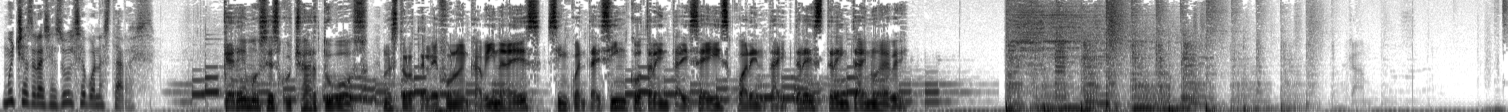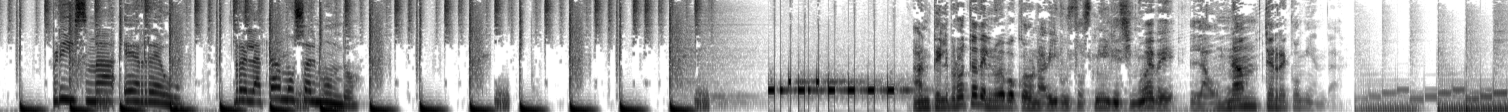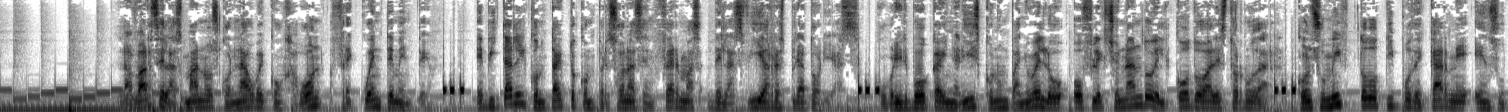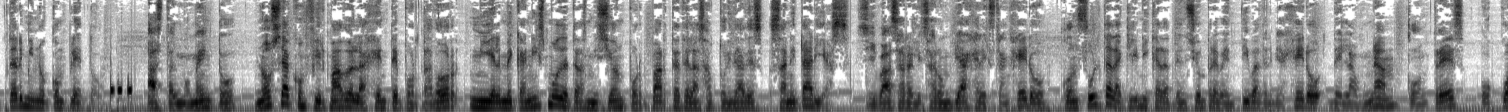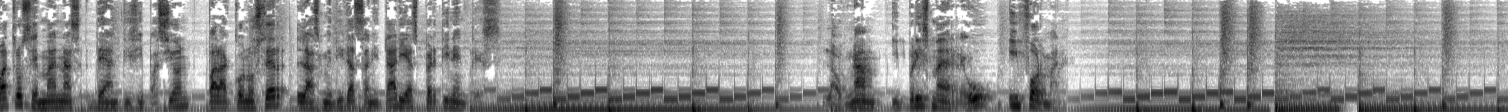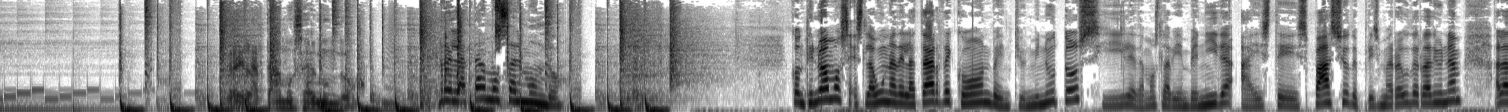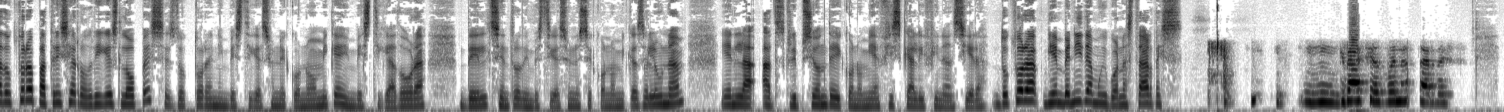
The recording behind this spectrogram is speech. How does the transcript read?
Muchas gracias, Dulce. Buenas tardes. Queremos escuchar tu voz. Nuestro teléfono en cabina es 55 36 43 39. Prisma RU. Relatamos al mundo. Ante el brote del nuevo coronavirus 2019, la UNAM te recomienda lavarse las manos con agua y con jabón frecuentemente, evitar el contacto con personas enfermas de las vías respiratorias, cubrir boca y nariz con un pañuelo o flexionando el codo al estornudar, consumir todo tipo de carne en su término completo, hasta el momento, no se ha confirmado el agente portador ni el mecanismo de transmisión por parte de las autoridades sanitarias. Si vas a realizar un viaje al extranjero, consulta la Clínica de Atención Preventiva del Viajero de la UNAM con tres o cuatro semanas de anticipación para conocer las medidas sanitarias pertinentes. La UNAM y Prisma RU informan. Relatamos al mundo. Relatamos al mundo. Continuamos, es la una de la tarde con 21 minutos y le damos la bienvenida a este espacio de Prisma RU de Radio UNAM a la doctora Patricia Rodríguez López, es doctora en investigación económica e investigadora del Centro de Investigaciones Económicas de la UNAM y en la adscripción de Economía Fiscal y Financiera. Doctora, bienvenida, muy buenas tardes. Gracias, buenas tardes.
